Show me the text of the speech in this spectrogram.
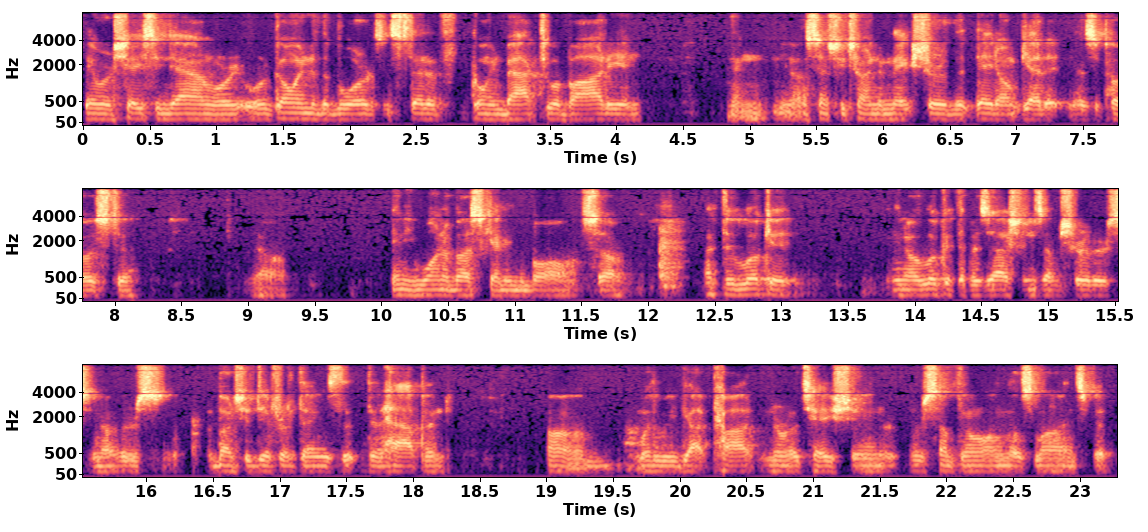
they were chasing down or, or going to the boards instead of going back to a body and, and you know, essentially trying to make sure that they don't get it as opposed to, you know, any one of us getting the ball. So I have to look at, you know, look at the possessions. I'm sure there's, you know, there's a bunch of different things that, that happened, um, whether we got caught in a rotation or, or something along those lines. But,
